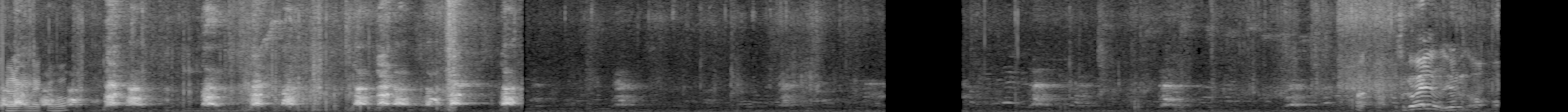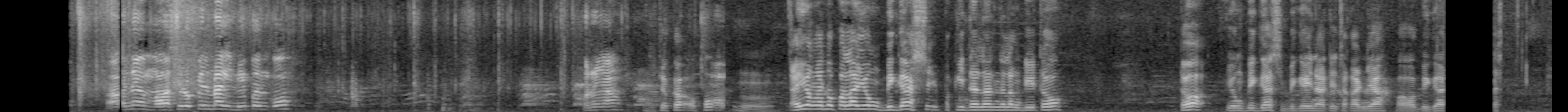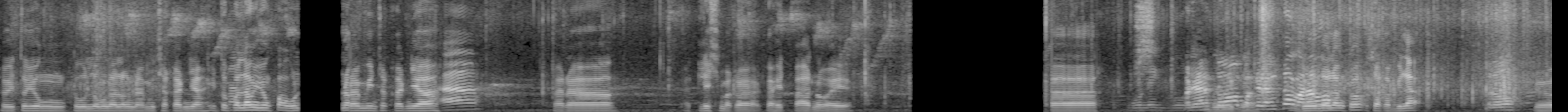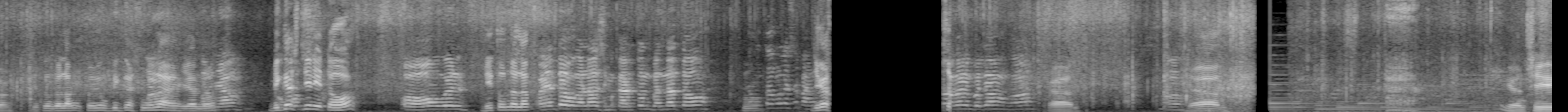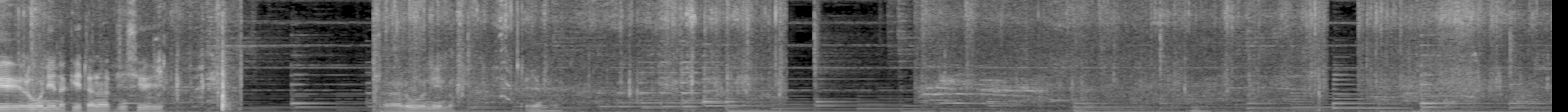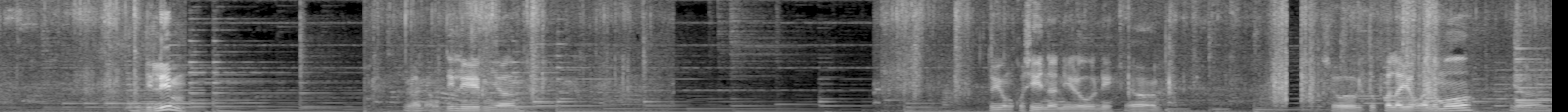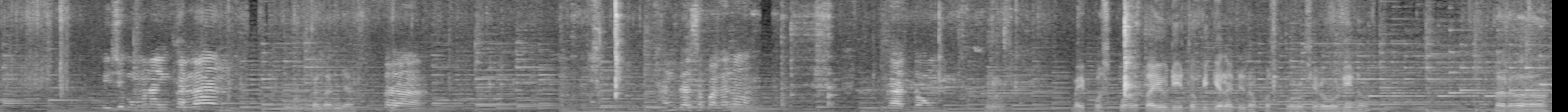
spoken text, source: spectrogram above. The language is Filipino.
Sekarang ito ho. Sige, well, ling... o- o- Mga silupin lang, inipan ko. Ano yan? Dito ka, opo. Mm. Ay, yung ano pala, yung bigas, ipakidala na lang dito. To, yung bigas, bigay natin sa kanya. Oo, bigas. So, ito yung tulong na lang namin sa kanya. Ito pa lang yung pauna namin sa kanya Ah. para at least maka, kahit paano eh ah, Para lang to, bulig paki lang to, Doon na lang to, sa kabila. Pero, So, dito na lang, ito yung bigas nila. Yan, no? yan? Bigas din ito. Oo, well. Dito na lang. Ayan to, ano, si Makarton, banda to. Bigas. Sakay ba to? ha? Yan. Oh. Yan. Yan si Rooney. Nakita natin si uh, Rooney. No? Ayan. no? Ang dilim. Yan, ang dilim. Yan. Ito yung kusina ni Ronnie. Yan. So, ito pala yung ano mo. Yan. Isip mo muna yung kalan. Yung kalan niya. Para handa sa pag ano, gatong Hmm. May posporo tayo dito. Bigyan natin ng posporo si Ronnie, no? Para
